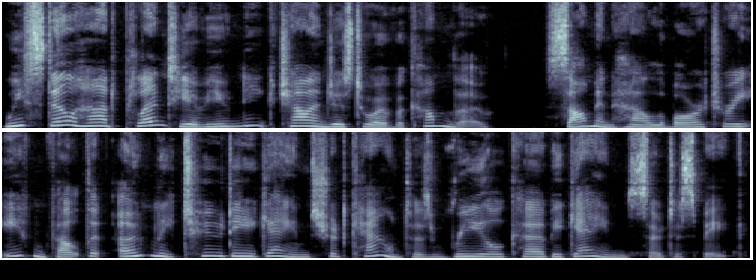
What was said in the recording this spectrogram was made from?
We still had plenty of unique challenges to overcome though. Some in HAL Laboratory even felt that only 2D games should count as real Kirby games, so to speak.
